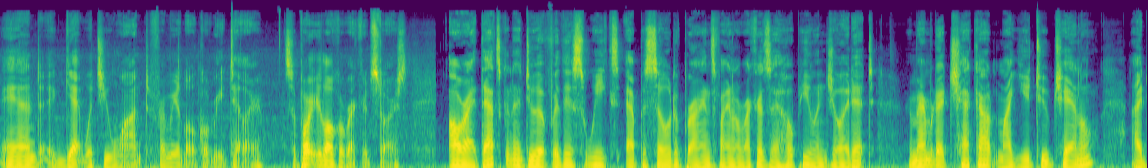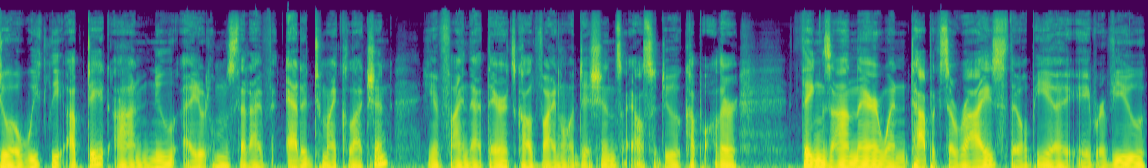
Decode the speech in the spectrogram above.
and get what you want from your local retailer. Support your local record stores. All right, that's going to do it for this week's episode of Brian's Vinyl Records. I hope you enjoyed it. Remember to check out my YouTube channel. I do a weekly update on new items that I've added to my collection. You can find that there. It's called Vinyl Editions. I also do a couple other things on there when topics arise. There will be a, a review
